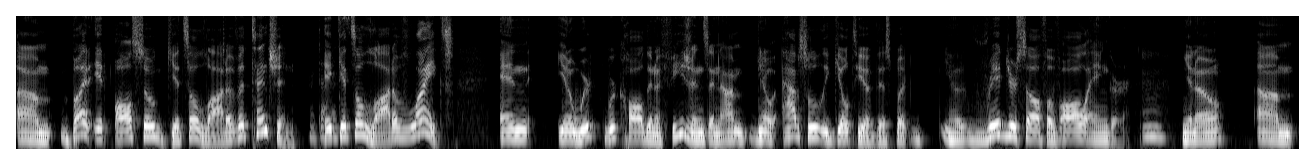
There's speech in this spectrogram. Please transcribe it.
Um, but it also gets a lot of attention. It it gets a lot of likes. And you know we're we're called in ephesians and i'm you know absolutely guilty of this but you know rid yourself of all anger you know? Um,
